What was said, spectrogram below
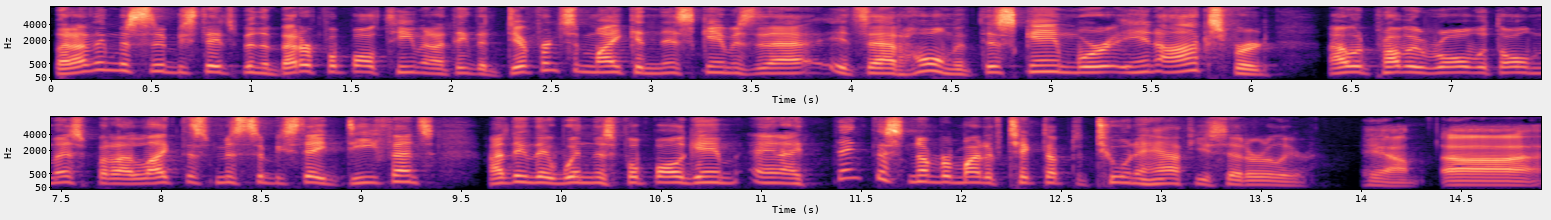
But I think Mississippi State's been the better football team, and I think the difference in Mike in this game is that it's at home. If this game were in Oxford, I would probably roll with Ole Miss, but I like this Mississippi State defense. I think they win this football game, and I think this number might have ticked up to two and a half. You said earlier. Yeah, uh,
